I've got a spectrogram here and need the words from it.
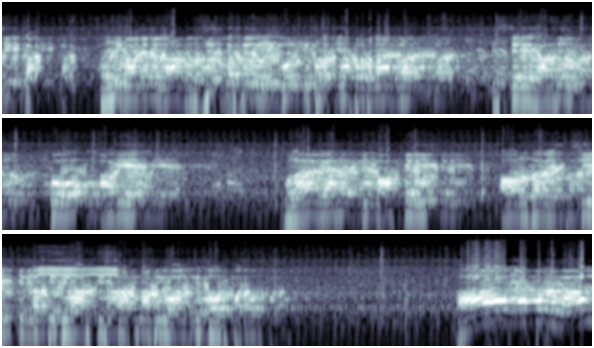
पीस का सही मायने में लाभ अर्जित करते हुए गोल की बढ़त यहाँ पर बनाया जाए? इसके लिए राजू को आगे बुलाया गया है किक ऑफ़ के लिए। और उधर एक चीन की लंबी दीवार की स्थापना भी वाल के तौर पर। और यहाँ पर वाल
